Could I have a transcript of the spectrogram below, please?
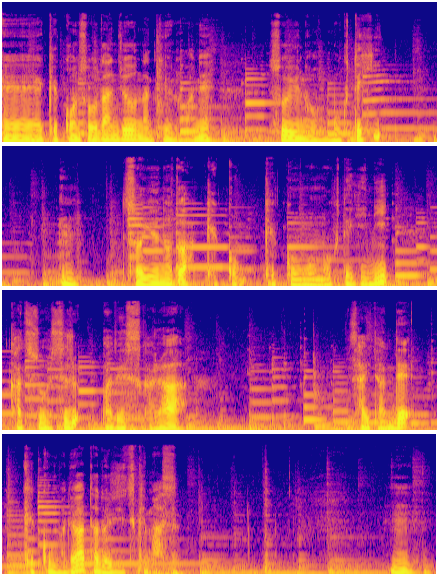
えー、結婚相談所なんていうのはねそういうのを目的、うん、そういうのとは結婚結婚を目的に活動する場ですから最短で結婚まではたどり着けます。うん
